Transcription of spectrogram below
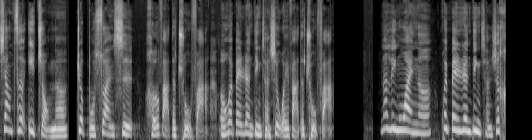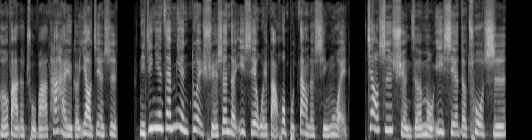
像这一种呢，就不算是合法的处罚，而会被认定成是违法的处罚。那另外呢，会被认定成是合法的处罚，它还有一个要件是，你今天在面对学生的一些违法或不当的行为，教师选择某一些的措施，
